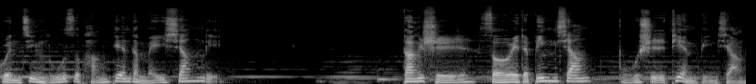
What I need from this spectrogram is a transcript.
滚进炉子旁边的煤箱里。当时所谓的冰箱不是电冰箱，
